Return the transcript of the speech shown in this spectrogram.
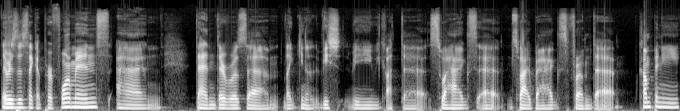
There was this like a performance, and then there was um, like you know we we, we got the swags uh, swag bags from the company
